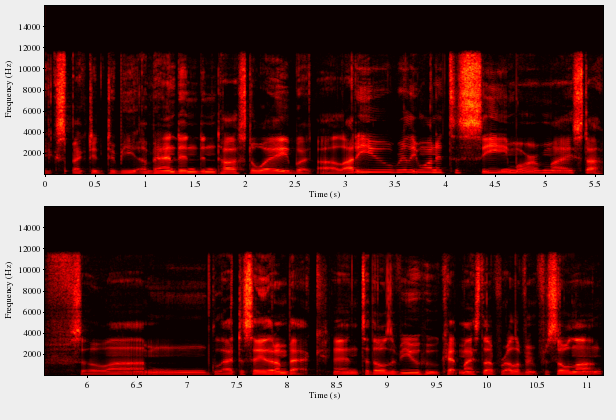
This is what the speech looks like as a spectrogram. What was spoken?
expected to be abandoned and tossed away, but a lot of you really wanted to see more of my stuff, so I'm glad to say that I'm back. And to those of you who kept my stuff relevant for so long,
